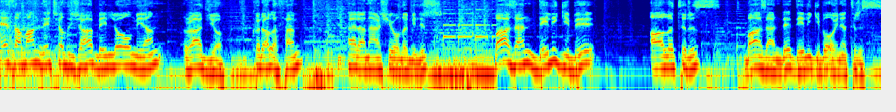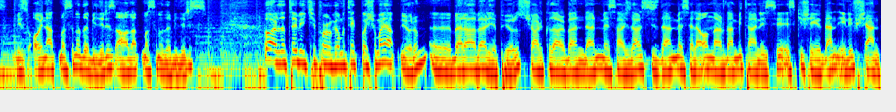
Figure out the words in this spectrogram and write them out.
Ne zaman ne çalacağı belli olmayan radyo. Kral FM her an her şey olabilir. Bazen deli gibi ağlatırız. Bazen de deli gibi oynatırız. Biz oynatmasını da biliriz, ağlatmasını da biliriz. Bu arada tabii ki programı tek başıma yapmıyorum. Ee, beraber yapıyoruz. Şarkılar benden, mesajlar sizden. Mesela onlardan bir tanesi Eskişehir'den Elif Şen.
